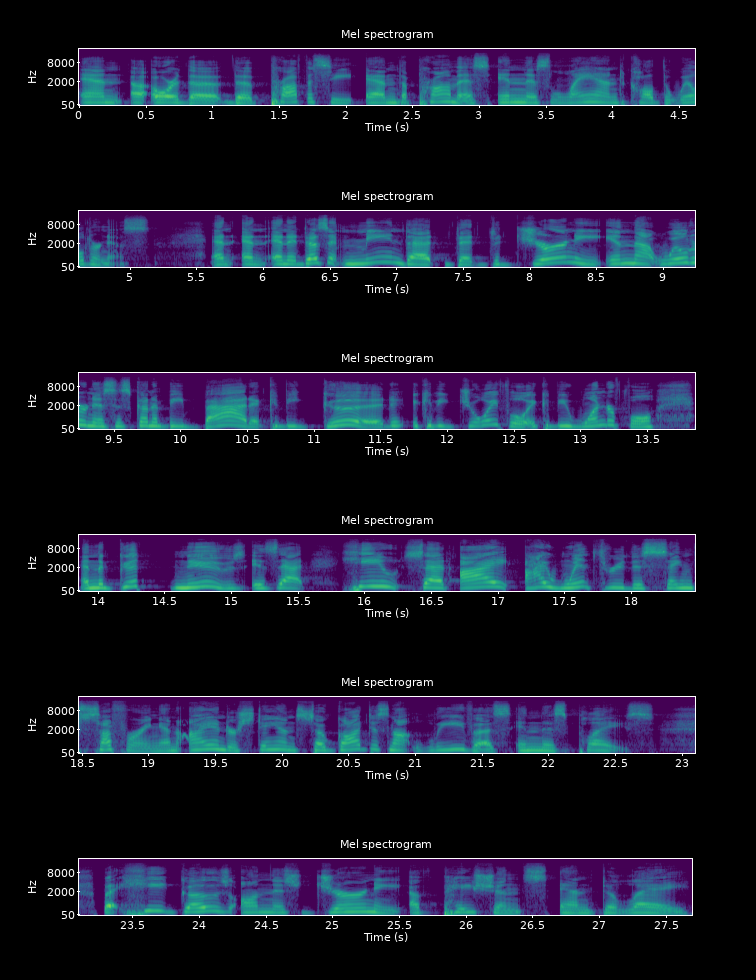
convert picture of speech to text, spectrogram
and uh, or the the prophecy and the promise in this land called the wilderness and and and it doesn't mean that that the journey in that wilderness is going to be bad. It could be good. It could be joyful. It could be wonderful. And the good news is that he said i i went through this same suffering and i understand. So god does not leave us in this place. But he goes on this journey of patience and delay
